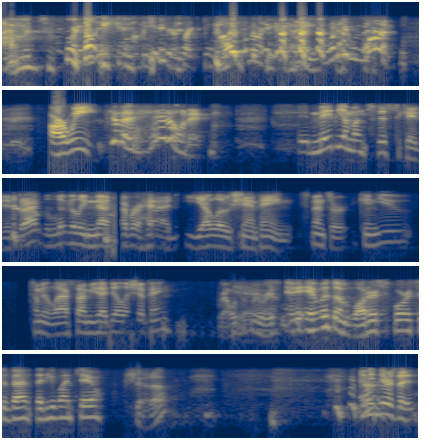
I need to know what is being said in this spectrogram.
I was really confused. It's like, what, to what, you what do you want? Are we? It's got a head on it. Maybe I'm unsophisticated, but I've literally never had yellow champagne. Spencer, can you tell me the last time you had yellow champagne? Relatively Yeah. recent. It, it was a water sports event that he went to. Shut up. I mean, there's a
